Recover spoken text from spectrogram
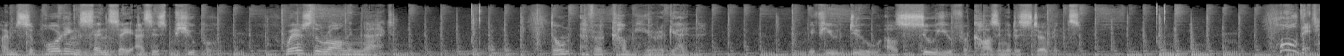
I'm supporting Sensei as his pupil. Where's the wrong in that? Don't ever come here again. If you do, I'll sue you for causing a disturbance. Hold it!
